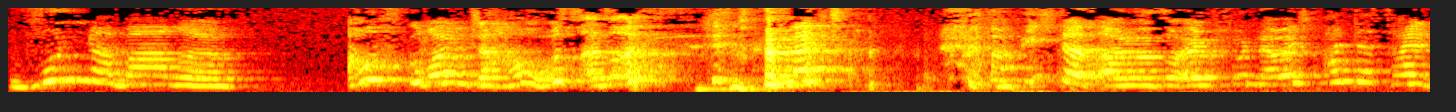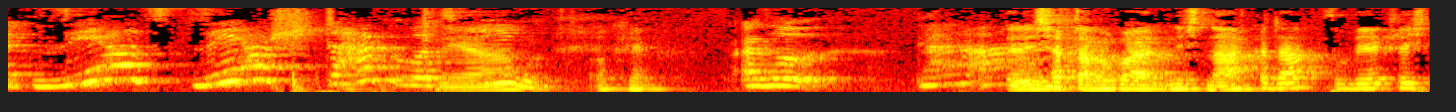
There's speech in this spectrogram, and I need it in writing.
wunderbare, aufgeräumte Haus. Also, vielleicht habe ich das auch nur so empfunden, aber ich fand das halt sehr, sehr stark Ja. übertrieben. Okay. Also, keine Ahnung. Ich habe darüber nicht nachgedacht, so wirklich.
